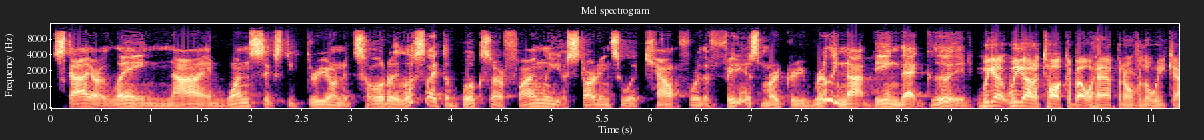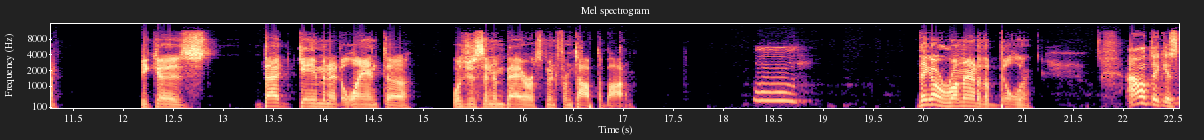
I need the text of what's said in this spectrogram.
Sky are laying nine, 163 on the total. It looks like the books are finally starting to account for the Phoenix Mercury really not being that good. We got we got to talk about what happened over the weekend because that game in Atlanta was just an embarrassment from top to bottom. They got run out of the building. I don't think it's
